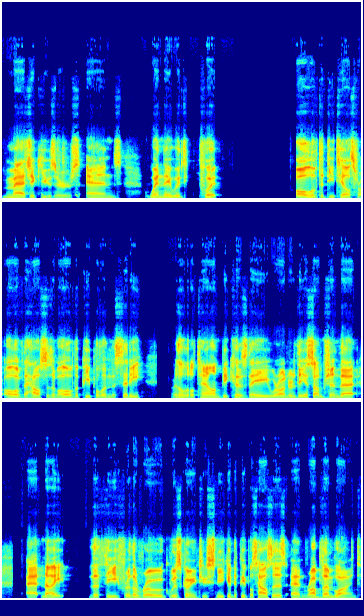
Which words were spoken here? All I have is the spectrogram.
magic users and when they would put all of the details for all of the houses of all of the people in the city or the little town because they were under the assumption that at night the thief or the rogue was going to sneak into people's houses and rob them blind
